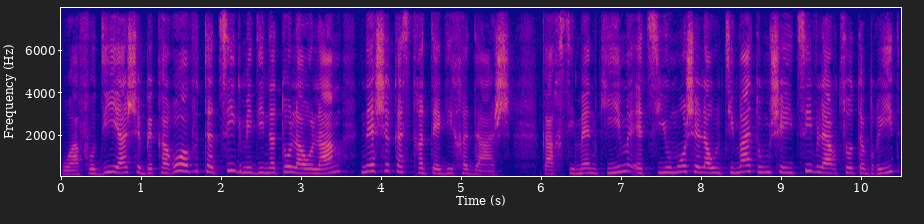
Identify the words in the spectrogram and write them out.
הוא אף הודיע שבקרוב תציג מדינתו לעולם נשק אסטרטגי חדש. כך סימן קים את סיומו של האולטימטום שהציב לארצות הברית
